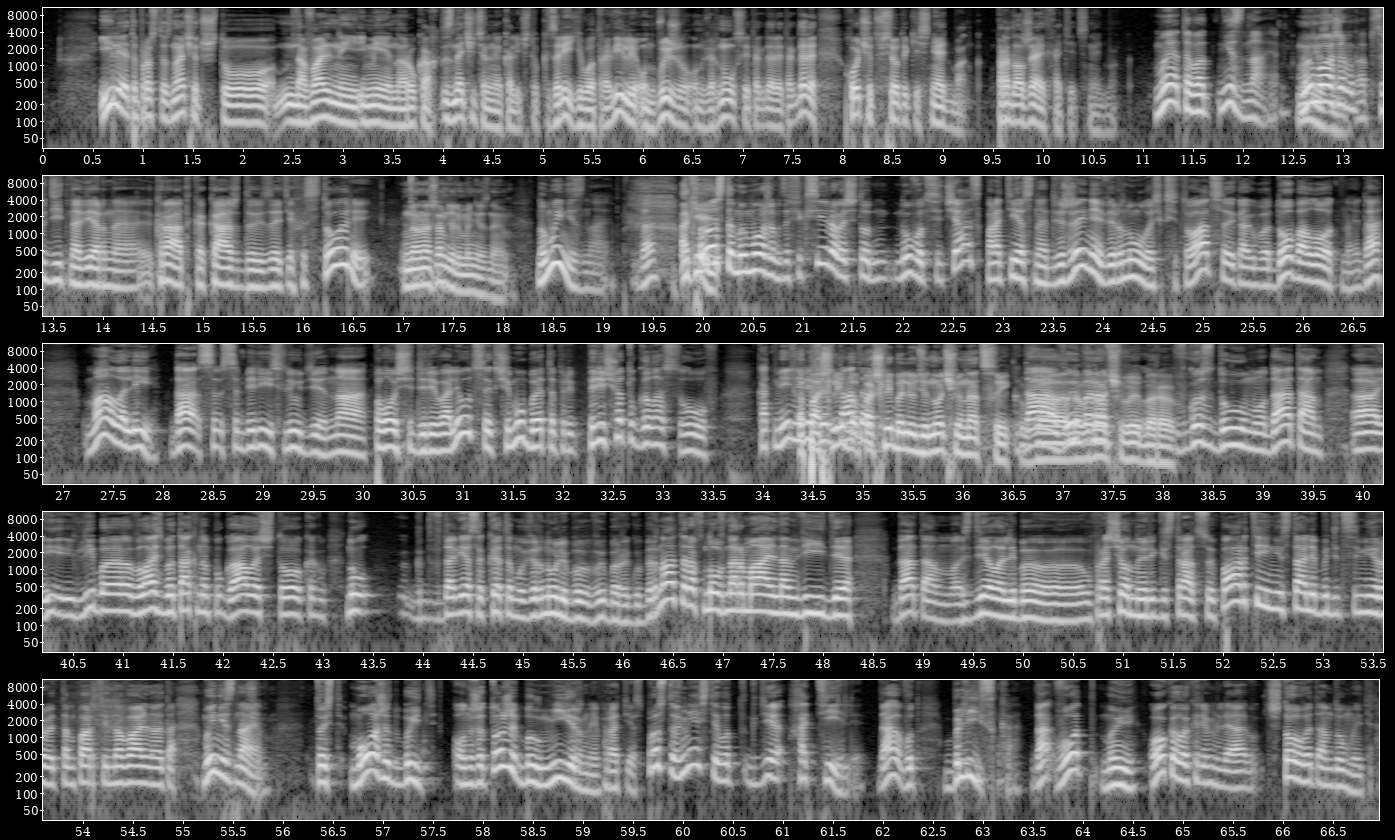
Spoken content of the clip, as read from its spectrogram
Или это просто значит, что Навальный, имея на руках значительное количество козырей, его отравили, он выжил, он вернулся и так далее, и так далее, хочет все-таки снять банк, продолжает хотеть снять банк. Мы этого не знаем. Мы Мы, не можем обсудить, наверное, кратко каждую из этих историй, Но на самом деле мы не знаем. но мы не знаем, да? Окей. Просто мы можем зафиксировать, что, ну вот сейчас протестное движение вернулось к ситуации как бы до болотной, да? Мало ли, да, соберись люди на площади революции, к чему бы это при пересчету голосов, к отмене А Пошли бы, результатов пошли бы люди ночью на ЦИК да, в, в выборов, ночь выборов. в Госдуму, да, там, а, и, либо власть бы так напугалась, что, как бы, ну, в довесок к этому вернули бы выборы губернаторов, но в нормальном виде, да, там, сделали бы э, упрощенную регистрацию партии, не стали бы децимировать там партии Навального, это мы не знаем. То есть, может быть, он же тоже был мирный протест, просто вместе вот где хотели, да, вот близко, да, вот мы около Кремля, что вы там думаете?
